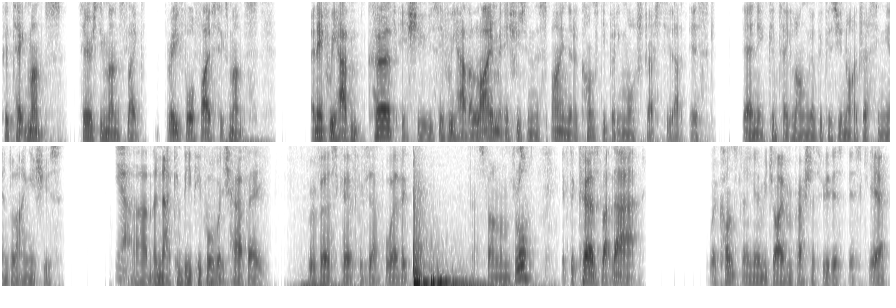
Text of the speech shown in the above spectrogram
could take months, seriously months, like three, four, five, six months. And if we have curve issues, if we have alignment issues in the spine that are constantly putting more stress through that disc, then it can take longer because you're not addressing the underlying issues. Yeah. Um, and that can be people which have a reverse curve, for example, where the that's fallen on the floor. If the curve's like that, we're constantly going to be driving pressure through this disc here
